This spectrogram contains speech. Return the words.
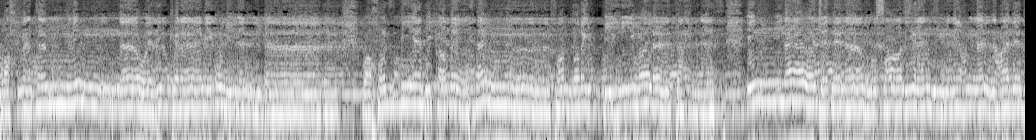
رحمة منا وذكرى لأولي الألباب. وخذ بيدك ضغثا فاضرب به ولا تحنث. إنا وجدناه صابرا نعم العبد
